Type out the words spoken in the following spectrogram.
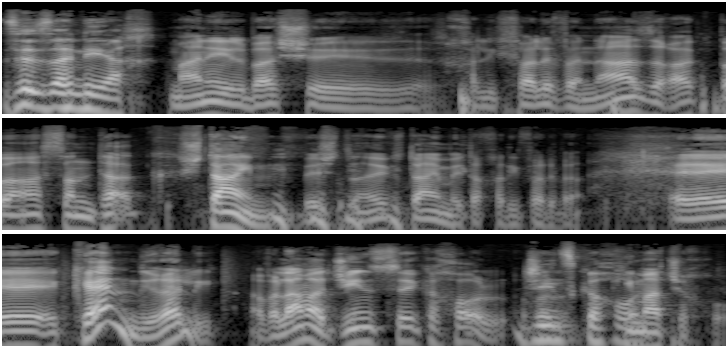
זה זניח. מה אני אלבש אה, חליפה לבנה? זה רק בסנדק? שתיים. בסנדק שתיים הייתה חליפה לבנה. אה, כן, נראה לי. אבל למה? ג'ינס אה, כחול. ג'ינס כחול. כמעט שחור.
